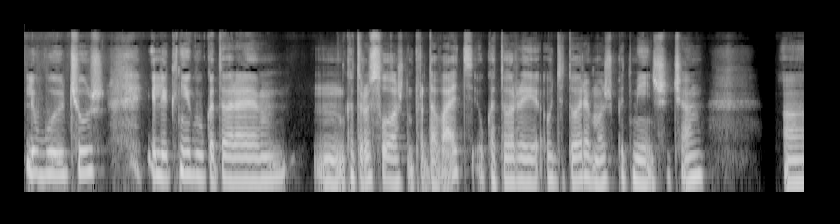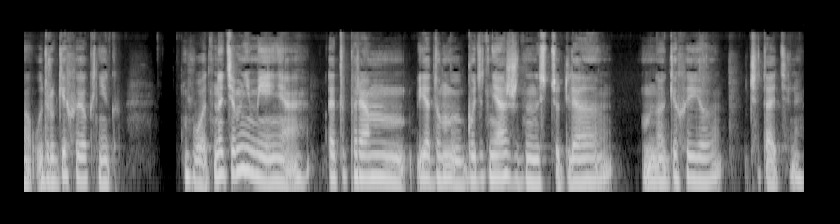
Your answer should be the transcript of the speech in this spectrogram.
любую чушь или книгу, которая, которую сложно продавать, у которой аудитория может быть меньше, чем э, у других ее книг. Вот. Но тем не менее, это прям, я думаю, будет неожиданностью для многих ее читателей.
